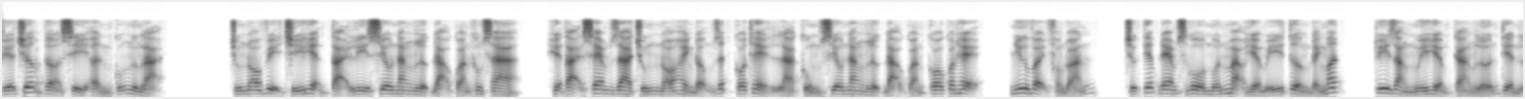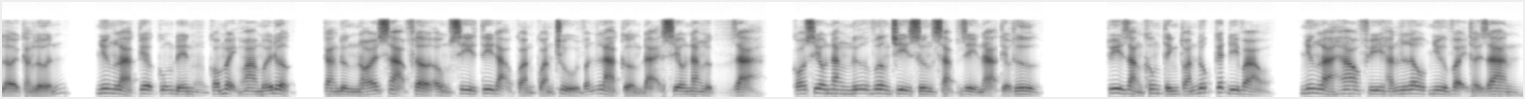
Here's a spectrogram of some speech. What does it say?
phía trước tợ xì ẩn cũng ngừng lại. Chúng nó vị trí hiện tại ly siêu năng lực đạo quán không xa, hiện tại xem ra chúng nó hành động rất có thể là cùng siêu năng lực đạo quán có quan hệ, như vậy phỏng đoán, trực tiếp đem sgo muốn mạo hiểm ý tưởng đánh mất, tuy rằng nguy hiểm càng lớn tiền lời càng lớn, nhưng là kia cũng đến có mệnh hoa mới được, càng đừng nói xạ phở ổng city đạo quán quán chủ vẫn là cường đại siêu năng lực giả, có siêu năng nữ vương chi xương sạp gì nạ tiểu thư. Tuy rằng không tính toán đúc kết đi vào nhưng là hao phí hắn lâu như vậy thời gian,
